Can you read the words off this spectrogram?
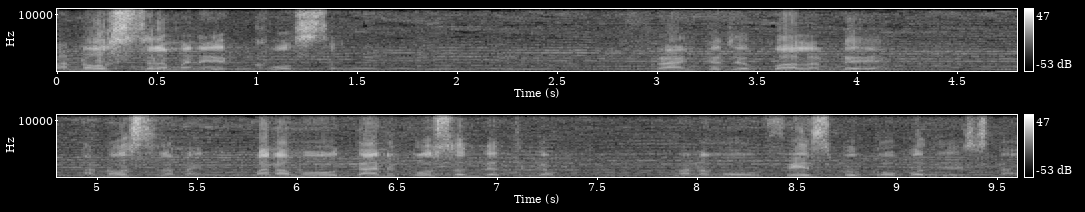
అనవసరమైన ఎక్కువ వస్తాయి. ఫ్రాంక్గా చెప్పాలంటే అనవసరమైన. మనము దానికోసం వెతకం. మనము ఫేస్బుక్ ఓపెన్ చేసిన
